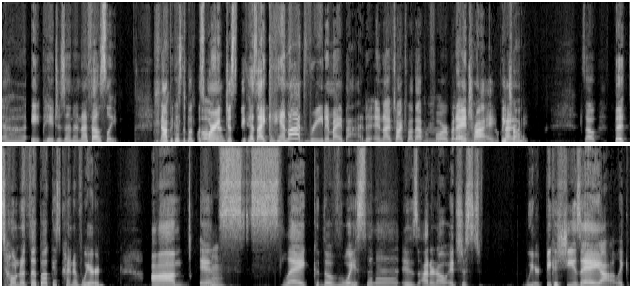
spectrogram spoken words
uh, eight pages in and I fell asleep. Not because the book was Oh, boring, yeah. just because I cannot read in my bed. And I've talked about that Mm. before, but I Oh, try. We try. So the tone of the book is kind of weird. Um, it's like the voice in it is I don't know. It's just weird because she's a uh, like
